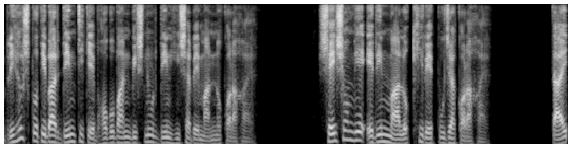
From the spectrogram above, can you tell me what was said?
বৃহস্পতিবার দিনটিকে ভগবান বিষ্ণুর দিন হিসাবে মান্য করা হয়। সেই সঙ্গে এদিন মা লক্ষ্মীরে পূজা করা হয়। তাই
